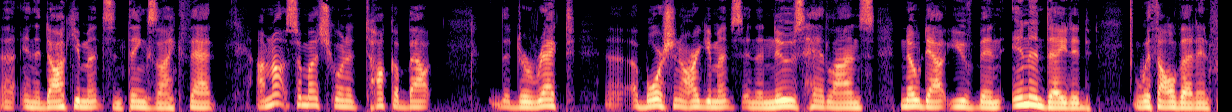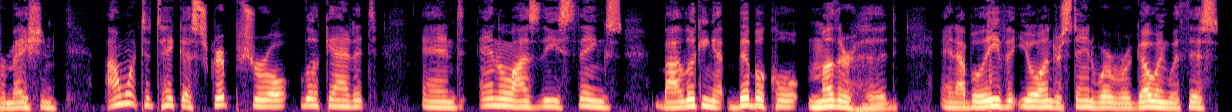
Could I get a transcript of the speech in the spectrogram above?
uh, in the documents and things like that. I'm not so much going to talk about the direct uh, abortion arguments in the news headlines. No doubt you've been inundated with all that information. I want to take a scriptural look at it and analyze these things by looking at biblical motherhood. And I believe that you'll understand where we're going with this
